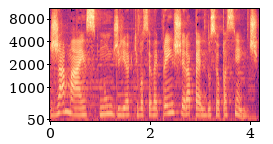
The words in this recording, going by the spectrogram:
jamais num dia que você vai preencher a pele do seu paciente.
